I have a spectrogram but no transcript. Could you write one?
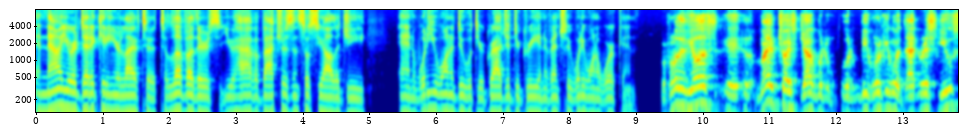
and now you are dedicating your life to to love others. You have a bachelor's in sociology, and what do you want to do with your graduate degree, and eventually, what do you want to work in? Before de Dios, eh, my choice job would, would be working with at-risk youth.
